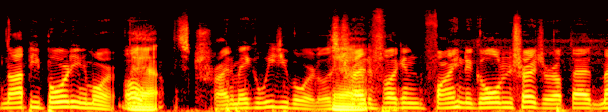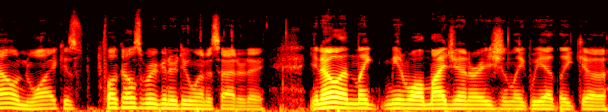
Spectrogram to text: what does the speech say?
not be bored anymore? Oh, Yeah. let's try to make a Ouija board. Let's Yeah. try to fucking find a golden treasure up that mountain. Why? Because fuck else are we gonna do on a Saturday? You know. And like, meanwhile, my generation, like, we had like uh,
